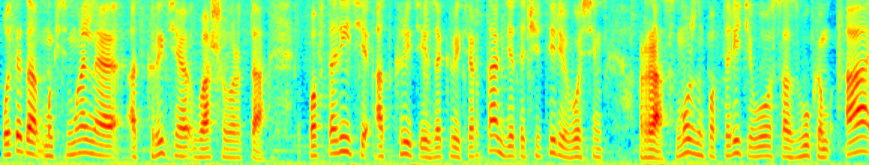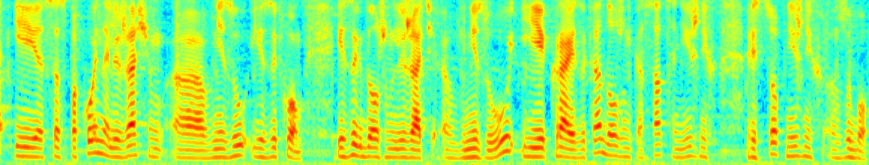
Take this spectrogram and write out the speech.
Вот это максимальное открытие вашего рта. Повторите открытие и закрытие рта где-то 4-8 раз. Можно повторить его со звуком А и со спокойно лежащим э, внизу языком. Язык должен лежать внизу, и край языка должен касаться нижних резцов, нижних зубов.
